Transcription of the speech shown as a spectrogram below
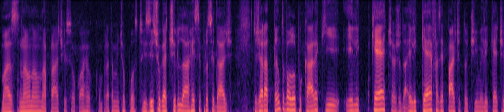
Mas não, não, na prática isso ocorre completamente oposto. Existe o gatilho da reciprocidade. Tu gera tanto valor pro cara que ele quer te ajudar, ele quer fazer parte do teu time, ele quer te,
